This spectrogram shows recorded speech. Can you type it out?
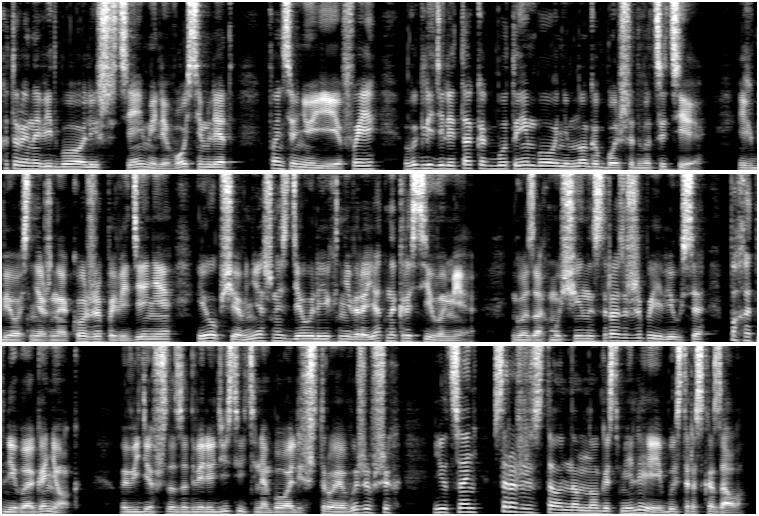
которой на вид было лишь 7 или 8 лет, Фан Сюню и Эфэй выглядели так, как будто им было немного больше 20. Их белоснежная кожа, поведение и общая внешность делали их невероятно красивыми. В глазах мужчины сразу же появился похотливый огонек. Увидев, что за дверью действительно было лишь трое выживших, Юцань сразу же стал намного смелее и быстро сказал.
